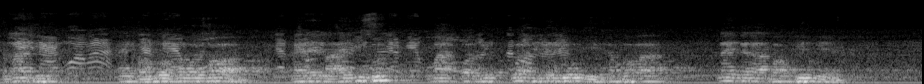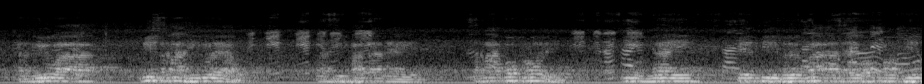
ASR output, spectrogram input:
สมาชิกในของรวมพวชในหลายที่สุด มากกว่าที่ว่าที่เป็นอยูอีกครับเพราะว่าในแต่ละท้องถิ่นเนี่ยก็ถือว่ามีสมาชิกอยู่แล้วกสิพักกันในสมาคมเขาเนี่ยยิ่งใหญ่เป็นที่เพิ่งว่าอาศัยของท้องถิ่น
